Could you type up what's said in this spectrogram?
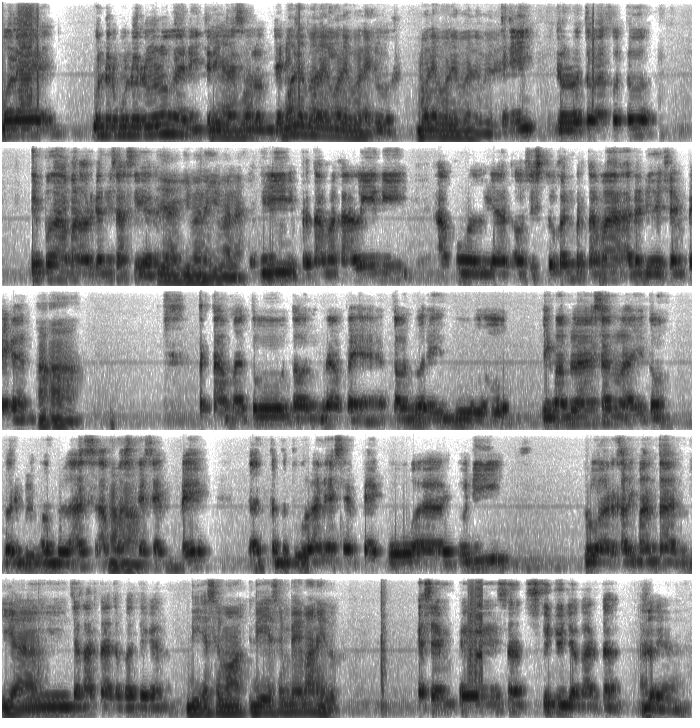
boleh mundur-mundur dulu nggak nih cerita Iya, sebelum jadi boleh, boleh, boleh, boleh. Boleh, boleh, boleh, boleh. Jadi, dulu tuh aku tuh ini pengalaman organisasi ya. Iya, gimana gimana? Jadi, pertama kali ini aku ngelihat OSIS tuh kan pertama ada di SMP kan. Ah, ah. pertama tuh tahun berapa ya tahun 2015an lah itu 2015 aku masuk Ah. SMP dan kebetulan SMP ku eh, itu di luar Kalimantan Iya. di Jakarta tepatnya kan Di SMA di SMP mana itu? SMP 107 Jakarta Iya.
